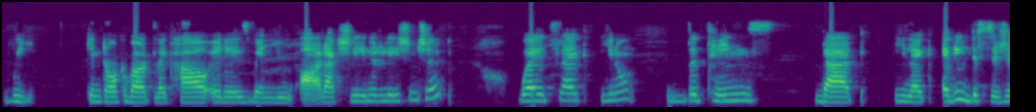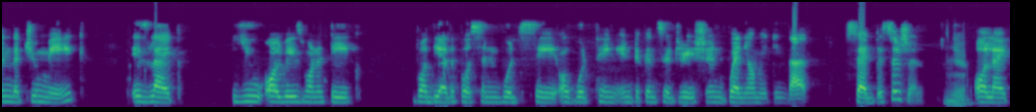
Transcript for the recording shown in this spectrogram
we can talk about like how it is when you are actually in a relationship where it's like, you know, the things that you like every decision that you make is like you always want to take what the other person would say or would think into consideration when you're making that said decision. Yeah, or like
